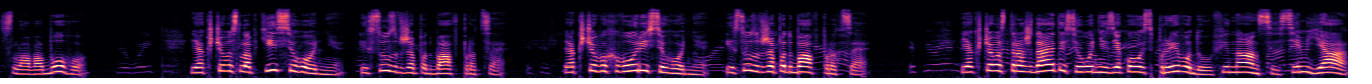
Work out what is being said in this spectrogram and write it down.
Слава Богу. Якщо ви слабкі сьогодні, Ісус вже подбав про це. Якщо ви хворі сьогодні, Ісус вже подбав про це. Якщо ви страждаєте сьогодні з якогось приводу, фінанси, сім'я,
